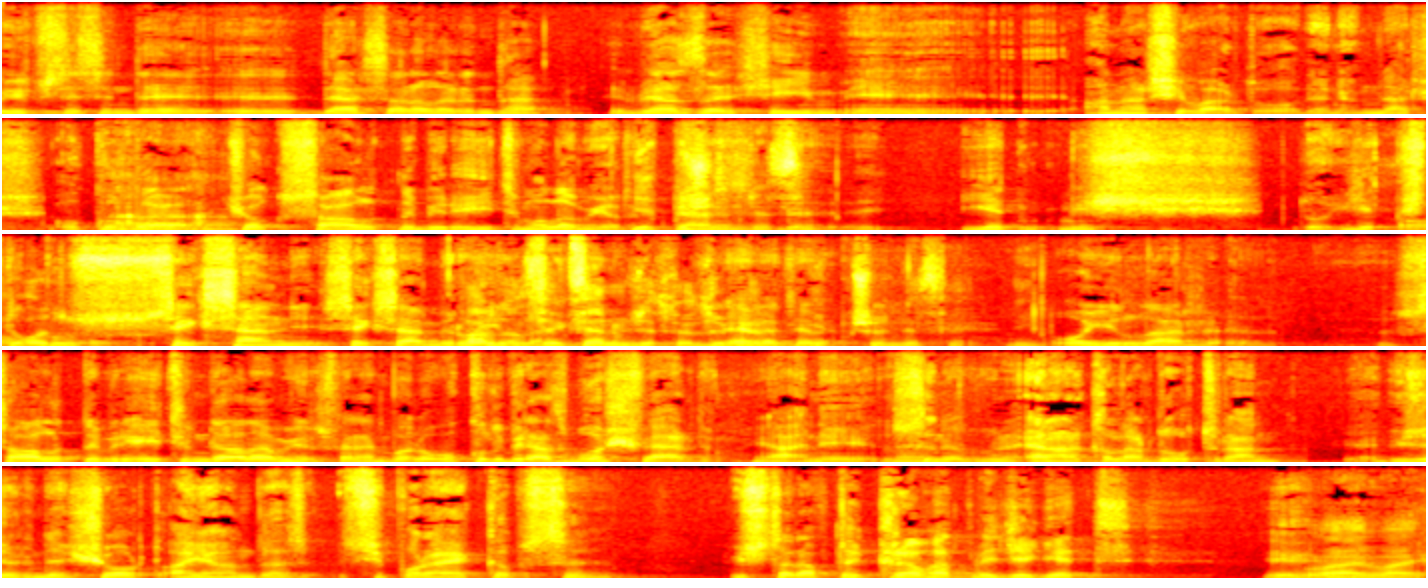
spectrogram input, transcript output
Öğüt Lisesi'nde e, ders aralarında biraz da şeyim e, anarşi vardı o dönemler. Okulda ha, ha. çok sağlıklı bir eğitim alamıyorduk. 70 ders, öncesi. 70 79 o, 80 81 pardon, o yıllar. 80 öncesi özür dilerim. Evet, evet. 70 öncesi değil. O yıllar e, sağlıklı bir eğitim de alamıyoruz falan. Böyle okulu biraz boş verdim. Yani evet. sınıfın en arkalarda oturan, üzerinde şort, ayağında spor ayakkabısı, üst tarafta kravat ve ceket vay vay.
